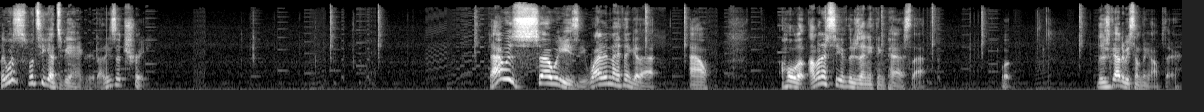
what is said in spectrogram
Like, what's what's he got to be angry about? He's a tree. That was so easy. Why didn't I think of that? Ow. Hold up. I'm gonna see if there's anything past that. Whoop. There's got to be something up there.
